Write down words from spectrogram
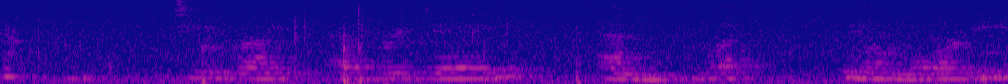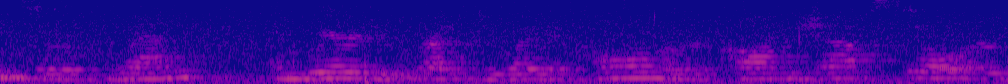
Do you write every day and what, you know, mornings or when? And where do you write? Do you write at home or coffee shop still or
